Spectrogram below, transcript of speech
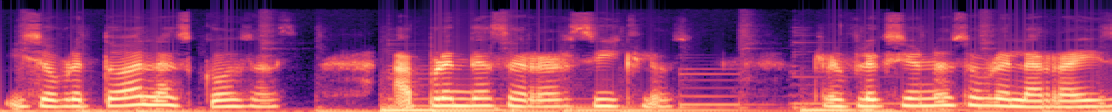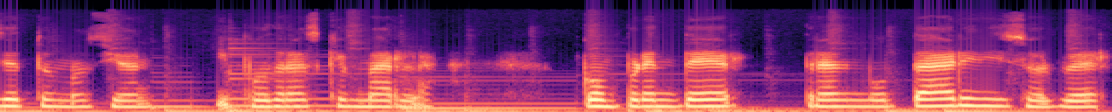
Y sobre todas las cosas, aprende a cerrar ciclos. Reflexiona sobre la raíz de tu emoción y podrás quemarla, comprender, transmutar y disolver,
